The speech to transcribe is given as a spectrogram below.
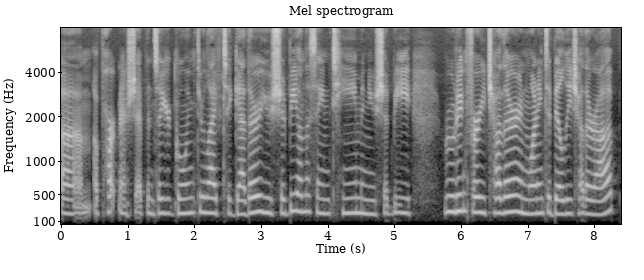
Um, a partnership, and so you're going through life together. You should be on the same team, and you should be rooting for each other and wanting to build each other up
